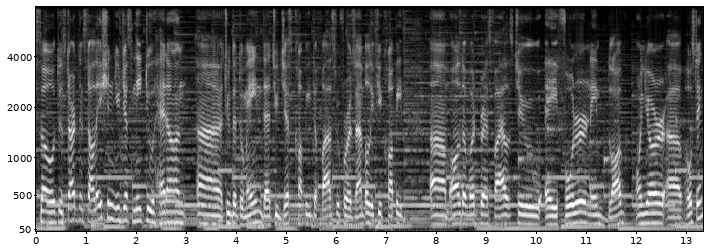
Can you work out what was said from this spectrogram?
So to start the installation you just need to head on uh, to the domain that you just copied the files to for example if you copied um, all the WordPress files to a folder named blog on your uh, hosting.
